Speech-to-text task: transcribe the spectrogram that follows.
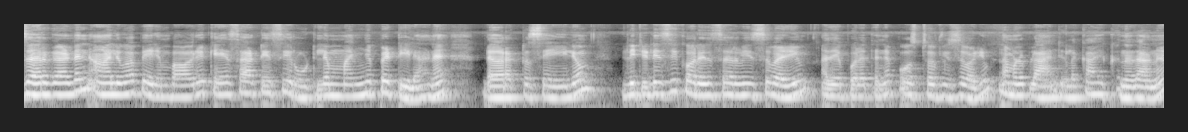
Sehar garden Aluva Perumbavoor K S R T C റൂട്ടിലെ മഞ്ഞപ്പെട്ടിയിലാണ് ഡയറക്റ്റ് സെയിലും D T D C courier service വഴിയും അതേപോലെ തന്നെ പോസ്റ്റ് ഓഫീസ് വഴിയും നമ്മൾ പ്ലാന്റുകളൊക്കെ അയക്കുന്നതാണ്.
